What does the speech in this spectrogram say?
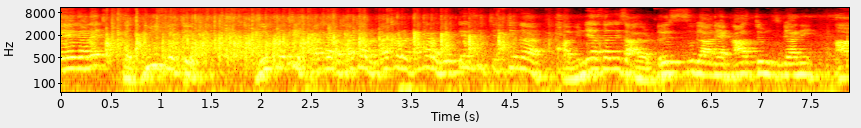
వేయగానే ఇట్లా దూసుకొచ్చి టకర టకర టకర టకర కొట్టేసి చిన్న చిన్న ఆ విన్యాసాలు చేసి ఆ డ్రెస్ కానీ ఆ కాస్ట్యూమ్స్ కానీ ఆ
